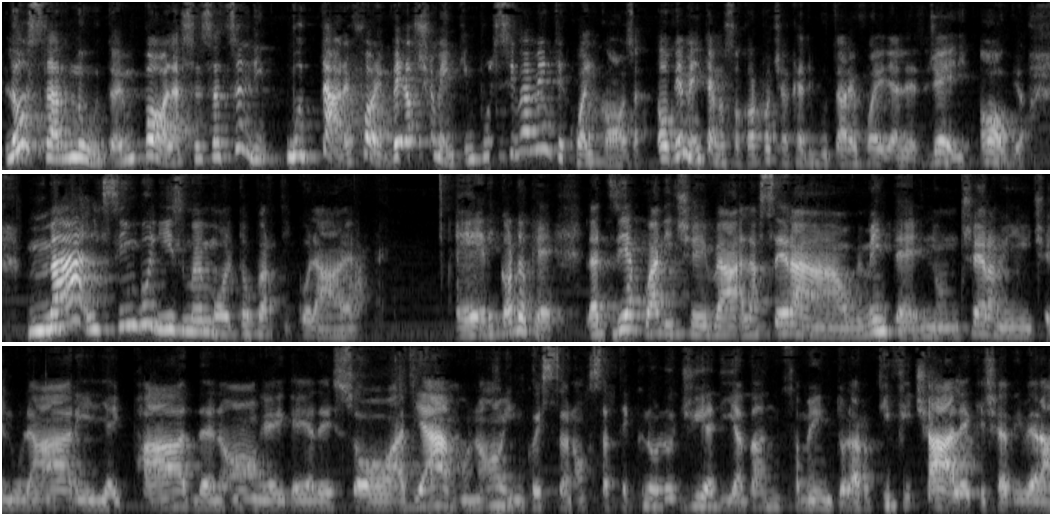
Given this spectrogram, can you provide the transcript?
lo starnuto è un po' la sensazione di buttare fuori velocemente, impulsivamente qualcosa. Ovviamente il nostro corpo cerca di buttare fuori gli allergeni, ovvio, ma il simbolismo è molto particolare. E ricordo che la zia qua diceva la sera, ovviamente non c'erano i cellulari, gli iPad, no? che, che, adesso abbiamo no? in questa nostra tecnologia di avanzamento, l'artificiale che ci arriverà.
